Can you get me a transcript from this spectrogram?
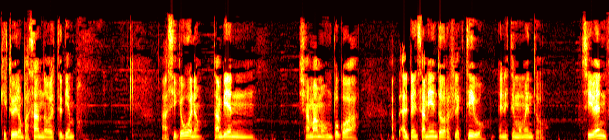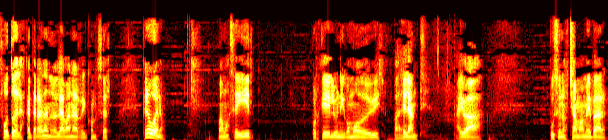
que estuvieron pasando este tiempo. Así que bueno, también llamamos un poco a, al pensamiento reflexivo en este momento. Si ven fotos de las cataratas no las van a reconocer. Pero bueno, vamos a seguir porque es el único modo de vivir. Para adelante. Ahí va. Puse unos chamamé para,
